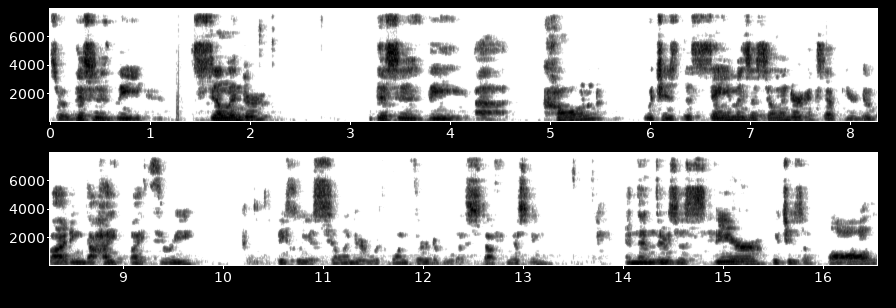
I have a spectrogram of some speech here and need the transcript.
So this is the cylinder. This is the uh, cone, which is the same as a cylinder, except you're dividing the height by three. Basically a cylinder with one third of the stuff missing. And then there's a sphere, which is a ball,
